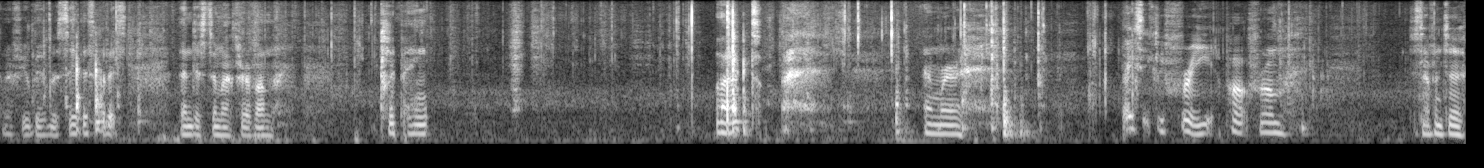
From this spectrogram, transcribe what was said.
don't know if you'll be able to see this, but it's then just a matter of unclipping that. And we're basically free apart from just having to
